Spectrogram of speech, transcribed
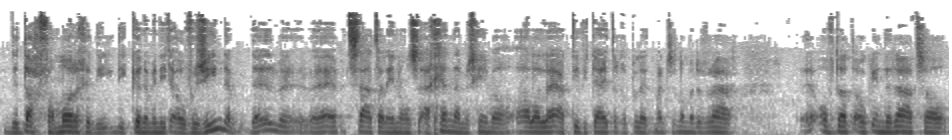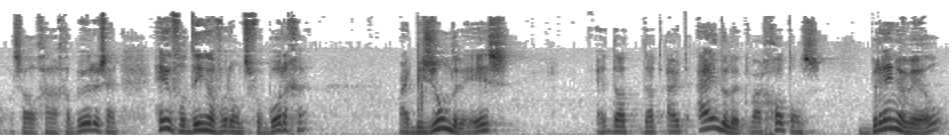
De dag van morgen die, die kunnen we niet overzien. Het staat al in onze agenda misschien wel allerlei activiteiten gepland, maar het is nog maar de vraag of dat ook inderdaad zal, zal gaan gebeuren. zijn heel veel dingen voor ons verborgen. Maar het bijzondere is dat, dat uiteindelijk waar God ons brengen wil,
